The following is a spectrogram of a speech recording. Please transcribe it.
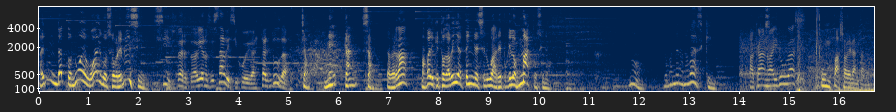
¿Algún dato nuevo, algo sobre Messi? Sí, Fer, todavía no se sabe si juega, está en duda. Chao, me cansaron. La verdad, más vale que todavía tenga ese lugar, ¿eh? porque los mato si no. No, lo mandaron a Barsky. Acá no hay dudas, un paso adelantado.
